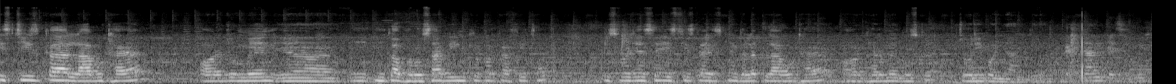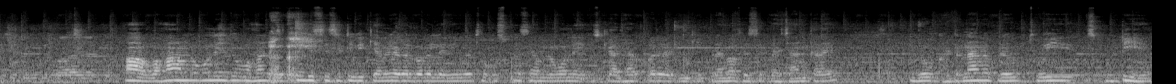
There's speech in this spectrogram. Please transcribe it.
इस चीज़ का लाभ उठाया और जो मेन उनका भरोसा भी इनके ऊपर काफ़ी था। इस वजह से इस चीज़ का इसने गलत लाभ उठाया और घर में घुसकर चोरी को अंजाम दिया। हाँ वहाँ हम लोगों ने जो वहाँ जितने भी सीसीटीवी कैमरे अगल बगल लगे हुए थे उसमें से हम लोगों ने उसके आधार पर इनकी प्रेमा फिर से पहचान कराई। जो घटना में प्रयुक्त हुई स्कूटी है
